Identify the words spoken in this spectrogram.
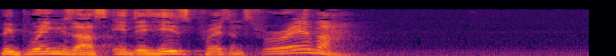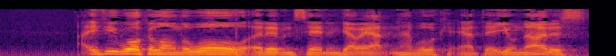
who brings us into His presence forever. If you walk along the wall at Evans Head and go out and have a look out there, you'll notice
